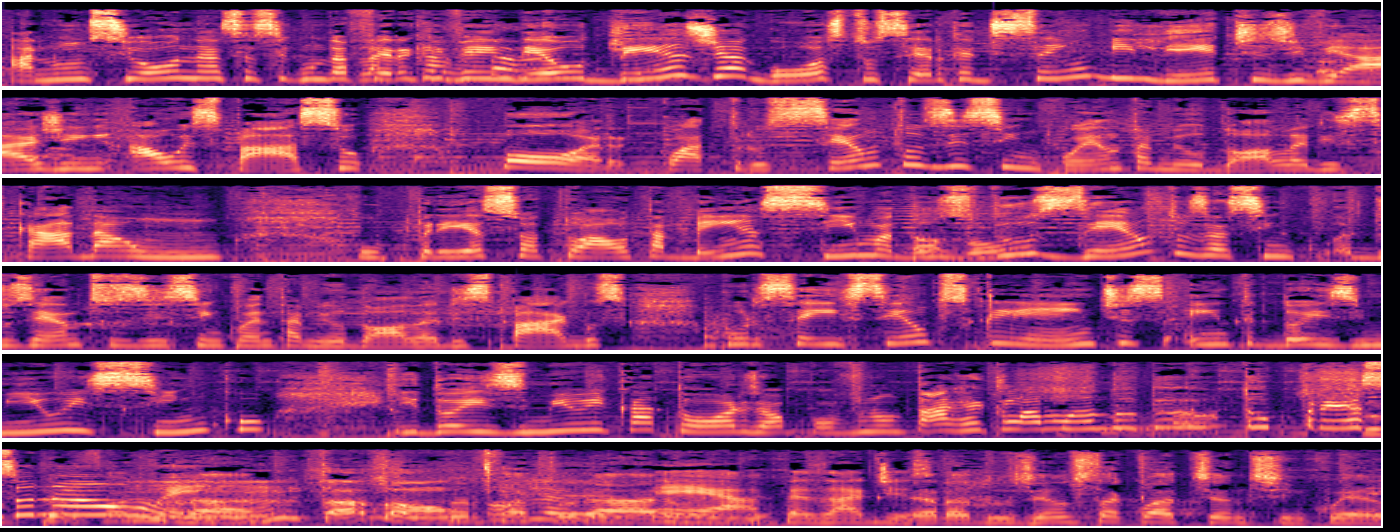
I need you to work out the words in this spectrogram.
anunciou nessa segunda-feira que vendeu desde agosto cerca de 100 bilhetes de viagem ao espaço por 450 mil dólares cada um. O preço atual está bem acima dos 200 a cinco- 250 mil dólares pagos por 600 clientes entre 2005 e 2014. Ó, O povo não está reclamando do, do preço, Super não, hein? Hum, tá bom. É, aí. apesar disso. Era 200, tá 450. É,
